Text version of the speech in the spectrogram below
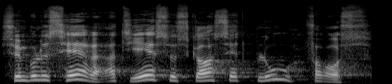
symboliserer at Jesus ga sitt blod for oss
